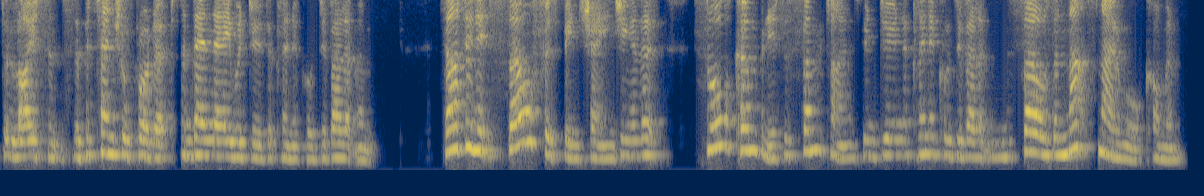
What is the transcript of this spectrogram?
the license, the potential product, and then they would do the clinical development. That in itself has been changing, and that small companies have sometimes been doing the clinical development themselves, and that's now more common.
